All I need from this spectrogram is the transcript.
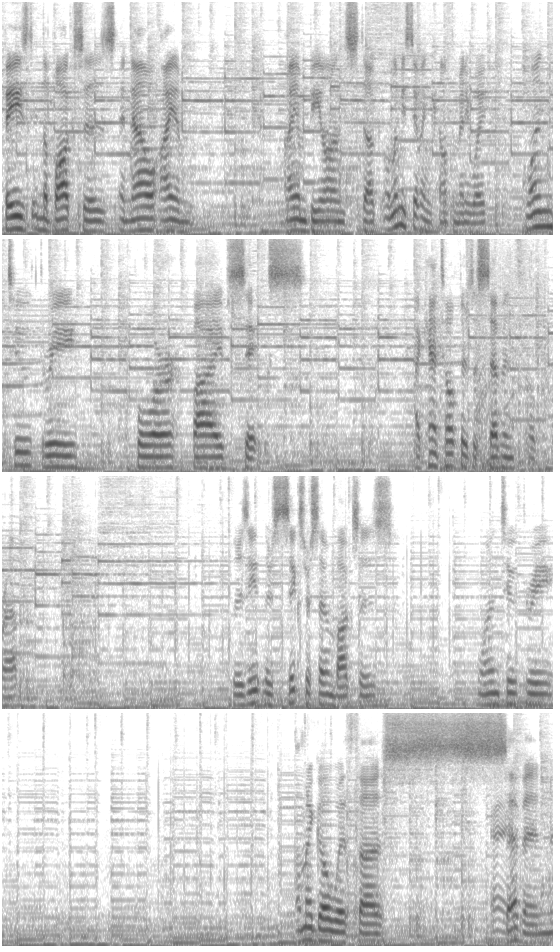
phased in the boxes and now I am I am beyond stuck. Oh, let me see if I can count them anyway. One, two, three, four, five, six. I can't tell if there's a seventh. Oh crap. There's e there's six or seven boxes. One, two, three. I'm gonna go with uh, s- seven.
